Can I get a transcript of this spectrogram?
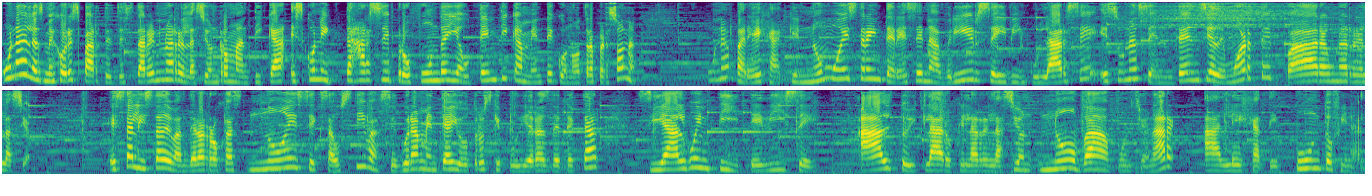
Una de las mejores partes de estar en una relación romántica es conectarse profunda y auténticamente con otra persona. Una pareja que no muestra interés en abrirse y vincularse es una sentencia de muerte para una relación. Esta lista de banderas rojas no es exhaustiva, seguramente hay otros que pudieras detectar. Si algo en ti te dice alto y claro que la relación no va a funcionar, aléjate, punto final.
